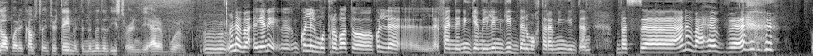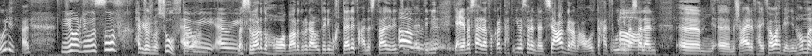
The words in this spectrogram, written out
job when it comes to entertainment in the Middle East or in the Arab world? مم، أنا ب... يعني كل المطربات وكل الفنانين جميلين جدا ومحترمين جدا. بس آه، أنا بحب قولي عادي. جورج وسوف. بتحبي جورج وسوف طبعا. قوي قوي بس برضه هو برضه رجع نقول تاني مختلف عن ال style اللي انت آه، بتقدميه. يعني مثلا أنا فكرت هتقولي مثلا نانسي عجرم أو قلت هتقولي آه. مثلا آم، آم، مش عارف هيفاء وهبي. يعني إن هم.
